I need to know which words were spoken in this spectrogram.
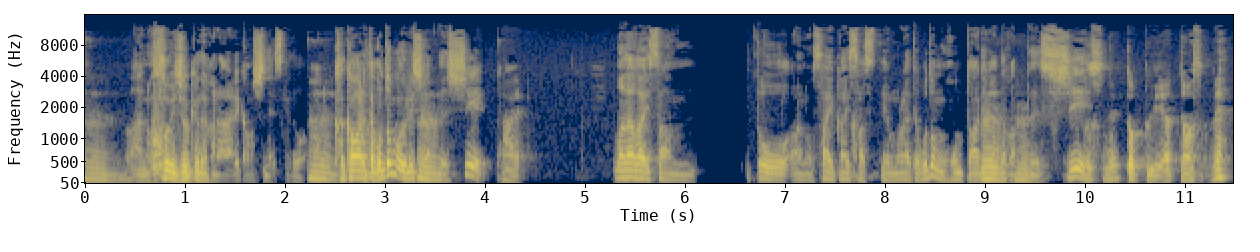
うん。あの、こういう状況だからあれかもしれないですけど、あのうん関われたことも嬉しかったですし、はい。まあ、永井さんと、あの、再会させてもらえたことも本当ありがたかったですし、そうですね。トップでやってますもんね。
